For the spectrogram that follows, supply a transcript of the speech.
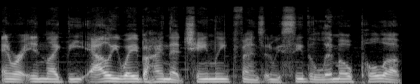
and we're in like the alleyway behind that chain link fence and we see the limo pull up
